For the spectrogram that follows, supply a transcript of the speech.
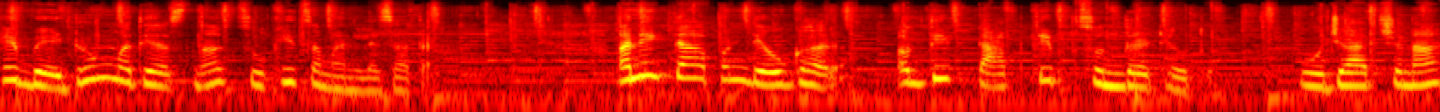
हे बेडरूममध्ये असणं चुकीचं मानलं जातं. अनेकदा आपण देवघर अगदी टापटीप सुंदर ठेवतो. पूजा अर्चना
